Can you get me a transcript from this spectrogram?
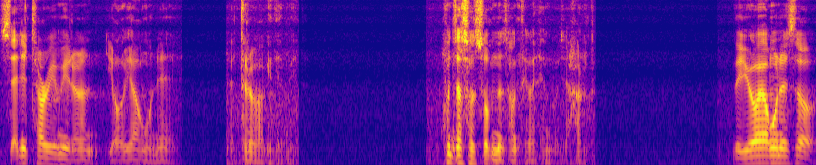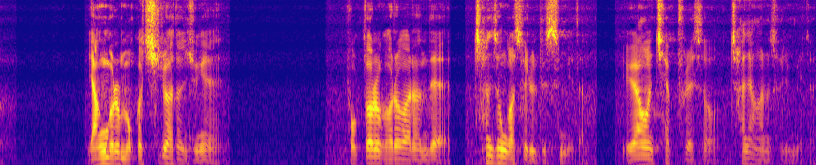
세니타리움이라는 요양원에 들어가게 됩니다. 혼자 설 수 없는 상태가 된 거죠, 하루도. 근데 요양원에서 약물을 먹고 치료하던 중에 복도를 걸어가는데 찬송가 소리를 듣습니다. 요양원 채플에서 찬양하는 소리입니다.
